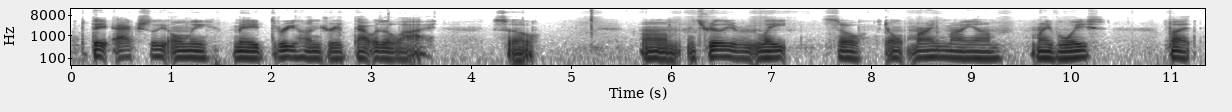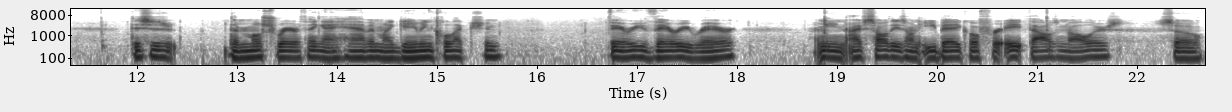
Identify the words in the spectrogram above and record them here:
But they actually only made 300. That was a lie. So, um, it's really late, so don't mind my, um, my voice. But this is the most rare thing I have in my gaming collection. Very, very rare. I mean, I saw these on eBay go for $8,000. So,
